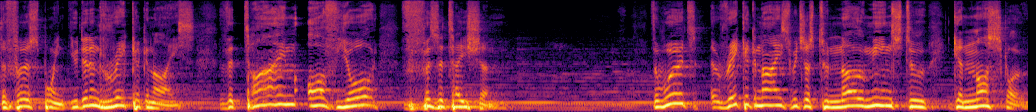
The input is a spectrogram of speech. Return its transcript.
the first point. You didn't recognize the time of your visitation. The word recognize, which is to know, means to gnosko.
